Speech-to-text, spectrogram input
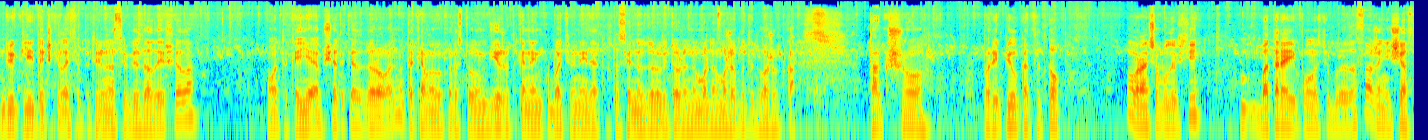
Дві кліточки Леся Петрівна собі залишила. От таке є, взагалі таке здорове. Ну, таке ми використовуємо в їжу, таке на інкубацію не йде. Тобто сильно здорові теж не можна, може бути два жовтка. Так що перепілка це топ. Ну, раніше були всі, батареї повністю були засаджені. Зараз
